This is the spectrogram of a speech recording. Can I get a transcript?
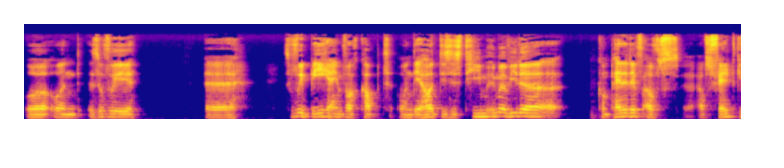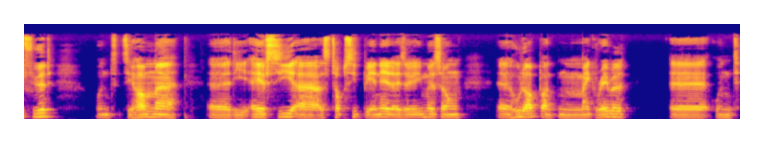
uh, und so viel, äh, so viel Pech einfach gehabt und er hat dieses Team immer wieder competitive aufs, aufs Feld geführt und sie haben äh, äh, die AFC äh, als Top-Seed beendet. Also immer sagen, äh, Hut ab an den Mike Rabel äh, und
